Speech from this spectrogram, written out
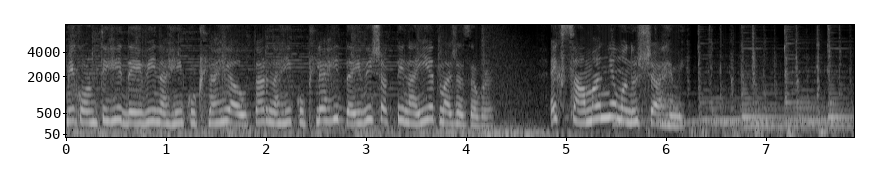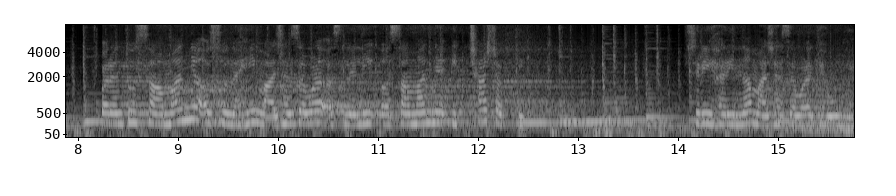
मी कोणतीही देवी नाही कुठलाही अवतार नाही कुठल्याही दैवी शक्ती नाही आहेत माझ्याजवळ. एक सामान्य मनुष्य आहे मी. परंतु सामान्य असूनही माझ्याजवळ असलेली असामान्य इच्छाशक्ती श्रीहरींना माझ्याजवळ घेऊन ये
